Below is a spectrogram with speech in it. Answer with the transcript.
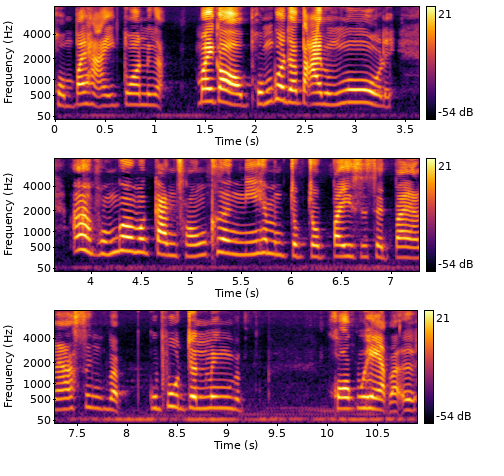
ผมไปหาอีกตัวหนึ่งอะไม่ก็ผมก็จะตายแบบโง่เลยอะผมก็มากันสองเครื่องนี้ให้มันจบๆไปเสร็จไปนะ ซึ่งแบบกูพูดจนมึงแบบคอกูแหบอะเออ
